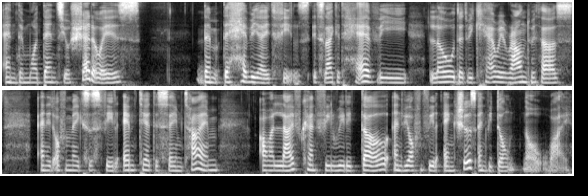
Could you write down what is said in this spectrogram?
And the more dense your shadow is, the, the heavier it feels. It's like a heavy load that we carry around with us, and it often makes us feel empty at the same time. Our life can feel really dull, and we often feel anxious, and we don't know why.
